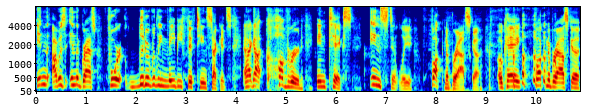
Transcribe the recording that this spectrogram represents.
In, I was in the grass for literally maybe 15 seconds, and I got covered in ticks instantly. Fuck Nebraska. Okay? Fuck Nebraska.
